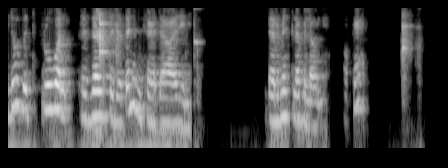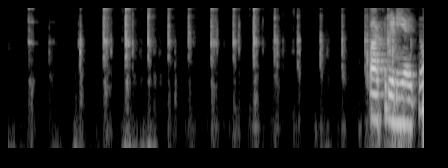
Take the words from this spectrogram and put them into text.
ಇದು ವಿತ್ ಪ್ರೂವನ್ ರಿಸಲ್ಟ್ ಜೊತೆ ನಿಮ್ಗೆ ಹೇಳ್ತಾ ಇದ್ದೀನಿ. ಡರ್ಮಿಸ್ ಲೆವೆಲ್ ಅವ್ರಿಗೆ ಓಕೆ ಪಾಕ್ ರೆಡಿ ಆಯಿತು.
